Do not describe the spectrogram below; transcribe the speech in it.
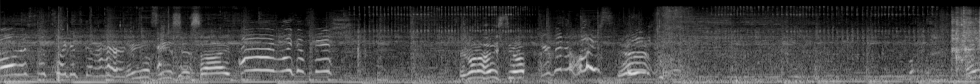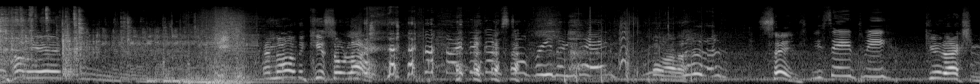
Oh, this looks like it's gonna hurt. Bring your feet inside. Oh, I'm like a fish. We're going to hoist you up. You're gonna hoist me. Yeah. Now you're coming in. And now the kiss of life. I think I'm still breathing, thanks. Come on. Saved. You saved me. Good action.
